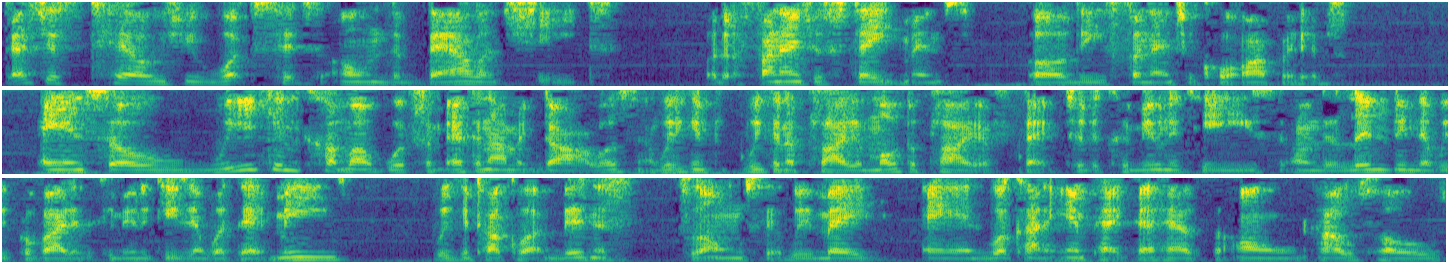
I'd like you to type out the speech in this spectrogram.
that just tells you what sits on the balance sheets or the financial statements of these financial cooperatives. And so we can come up with some economic dollars and we can we can apply a multiplier effect to the communities on the lending that we provide in the communities and what that means. We can talk about business loans that we make and what kind of impact that has on households.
